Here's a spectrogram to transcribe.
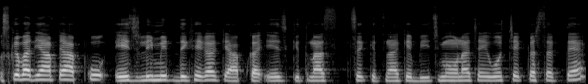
उसके बाद यहाँ पे आपको एज लिमिट दिखेगा कि आपका एज कितना से कितना के बीच में होना चाहिए, वो चेक कर सकते हैं।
